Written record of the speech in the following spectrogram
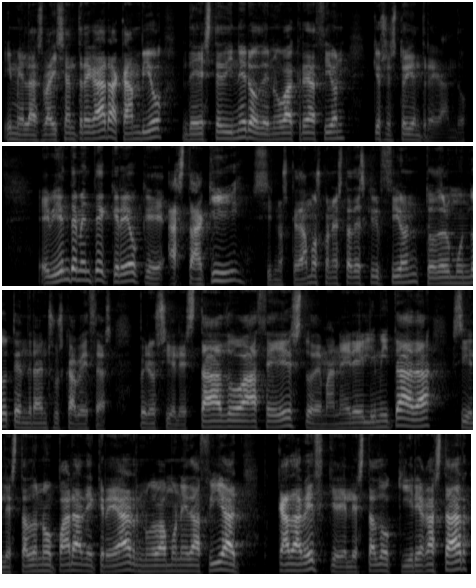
y me las vais a entregar a cambio de este dinero de nueva creación que os estoy entregando. Evidentemente creo que hasta aquí, si nos quedamos con esta descripción, todo el mundo tendrá en sus cabezas. Pero si el Estado hace esto de manera ilimitada, si el Estado no para de crear nueva moneda fiat cada vez que el Estado quiere gastar,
